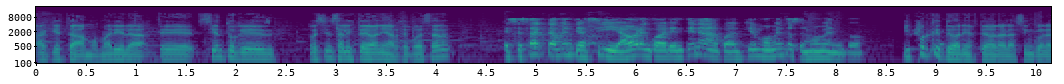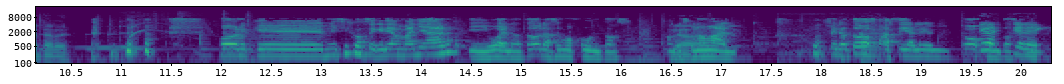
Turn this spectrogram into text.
Aquí estamos, Mariela. Eh, siento que recién saliste de bañarte, ¿puede ser? Es exactamente así. Ahora en cuarentena, cualquier momento es el momento. ¿Y por qué te bañaste ahora a las 5 de la tarde? Porque mis hijos se querían bañar y bueno, todos lo hacemos juntos. Aunque Claro. sonó mal. Pero todos así, todos ¿Qué edad juntos. tiene?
